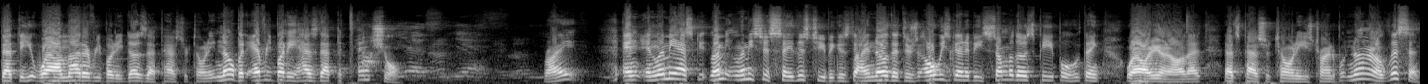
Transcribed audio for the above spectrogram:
that the, well, not everybody does that, Pastor Tony. No, but everybody has that potential. Yes, yes. Right? And, and let me ask you, let me, let me just say this to you because I know that there's always going to be some of those people who think, well, you know, that, that's Pastor Tony, he's trying to put. No, no, no, listen.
